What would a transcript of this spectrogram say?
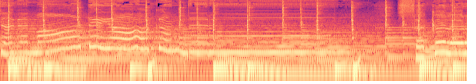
ಜಗನ್ಮಾತೆಯ ಕಂದರು ಸಕಲರ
